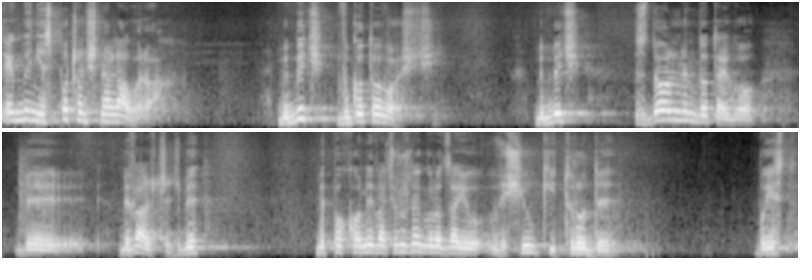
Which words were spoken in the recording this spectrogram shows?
jakby nie spocząć na laurach, by być w gotowości, by być zdolnym do tego, by, by walczyć, by, by pokonywać różnego rodzaju wysiłki, trudy, bo jest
